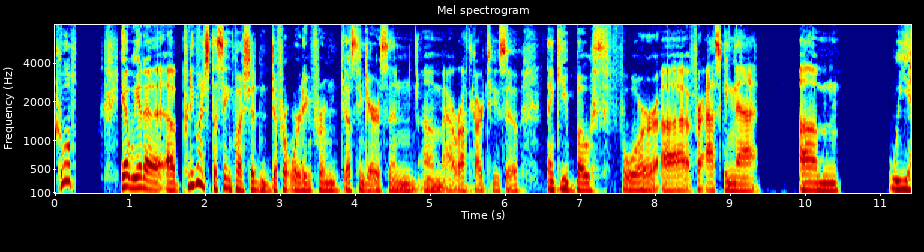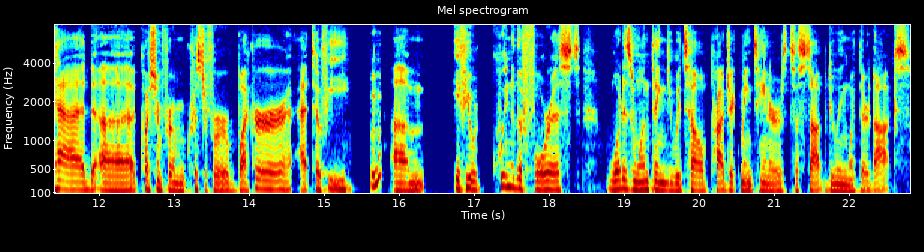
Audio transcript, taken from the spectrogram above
cool. Yeah, we had a, a, pretty much the same question, different wording from Justin Garrison um, at Rothgar too. So thank you both for uh, for asking that. Um, we had a question from Christopher Blecker at Tofi. Mm-hmm. Um, if you were queen of the forest, what is one thing you would tell project maintainers to stop doing with their docs?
